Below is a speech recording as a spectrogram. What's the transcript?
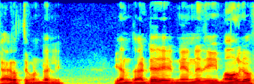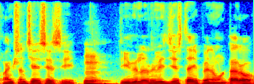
జాగ్రత్తగా ఉండాలి. ఎంత అంటే నేను అనేది మామూలుగా ఫంక్షన్ చేసేసి. టీవీలో రిలీజ్ చేస్తే అయిపోయింది ఉంటారు. ఒక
